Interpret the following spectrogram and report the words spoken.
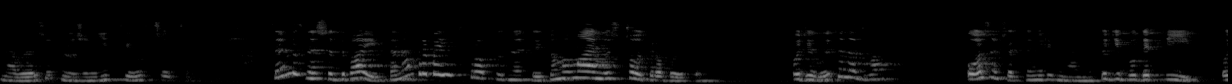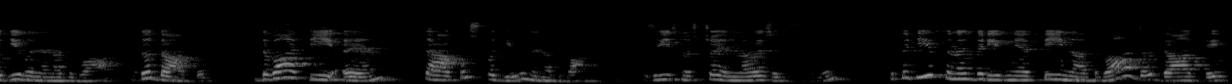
належить множині цілих чисел. Це ми знайшли 2х, а нам треба х просто знайти, то ми маємо що зробити? Поділити на 2 кожну частину рівняння. Тоді буде π поділене на 2, додати 2πn також поділене на 2. Звісно, що n належить цілим. І тоді все у нас дорівнює π на 2 додати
